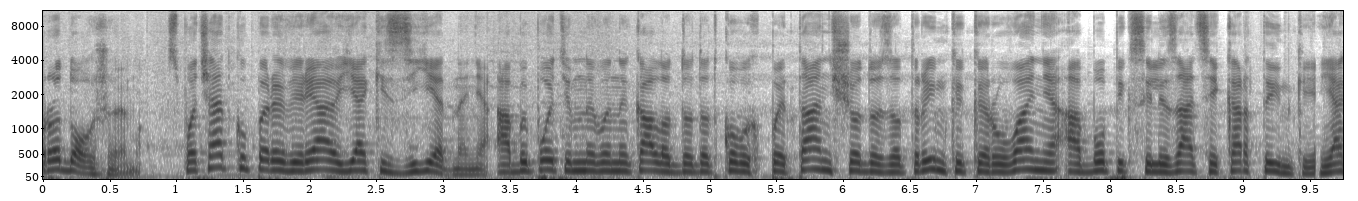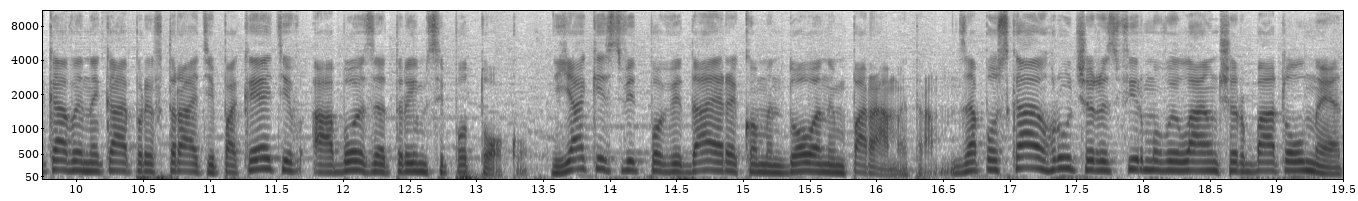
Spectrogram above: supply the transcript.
Продовжуємо. Спочатку перевіряю якість з'єднання, аби потім не виникало додаткових питань щодо затримки керування або пікселізації картинки, яка виникає при втраті пакетів або затримці потоку. Якість відповідає рекомендованим параметрам. Запускаю гру через фірмовий лаунчер Battle.net.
